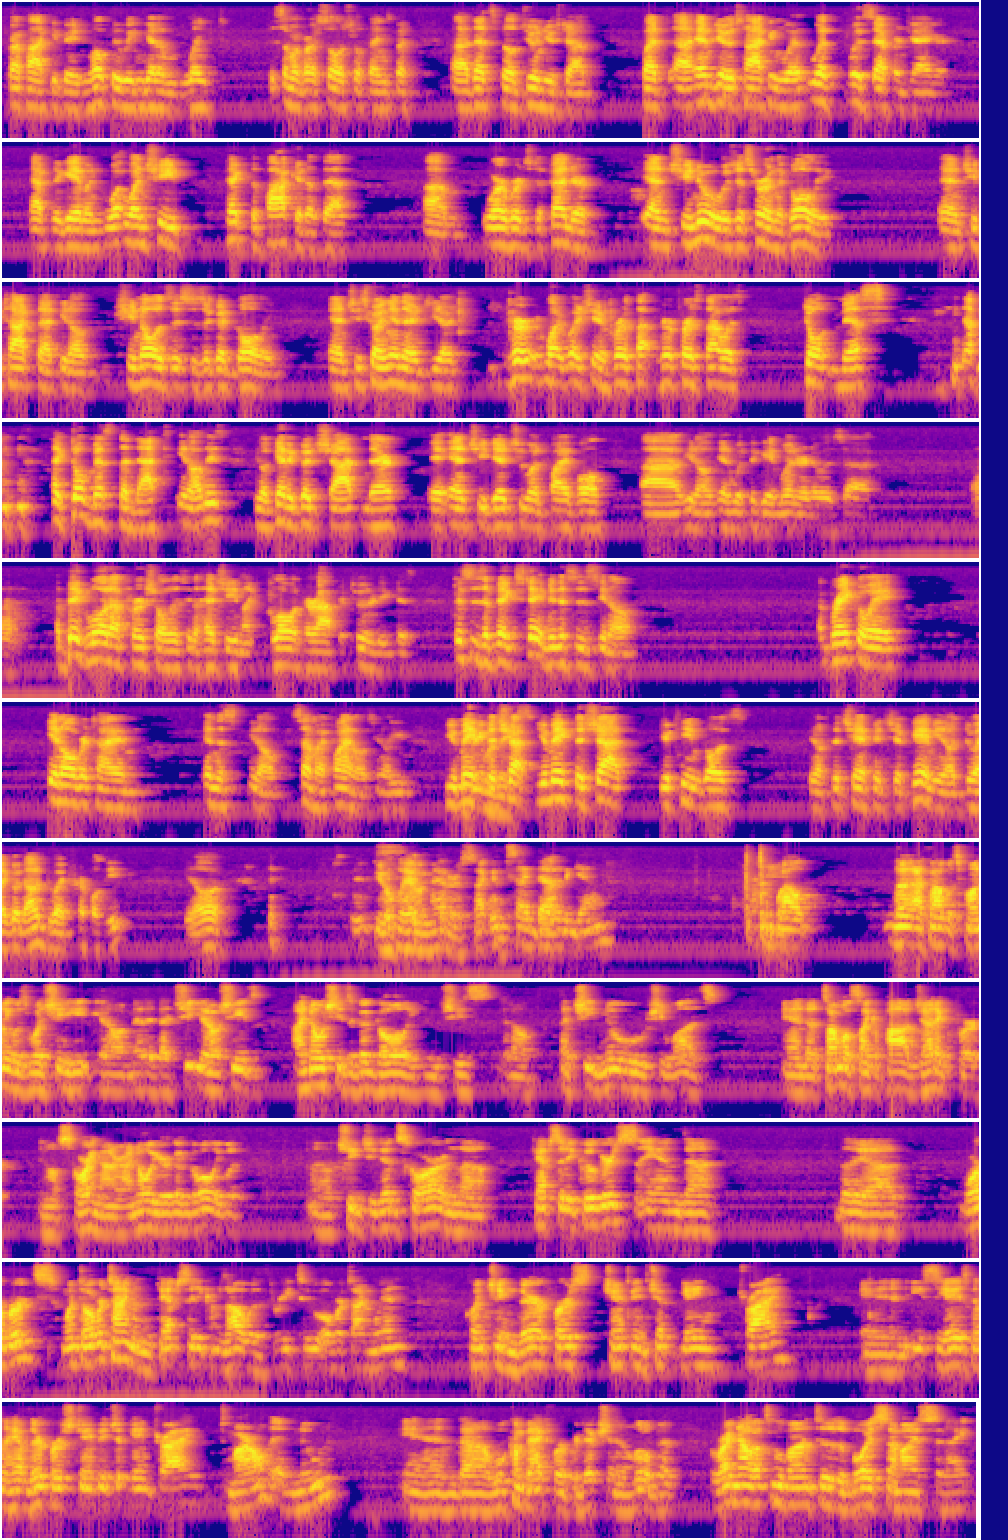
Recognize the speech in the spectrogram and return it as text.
prep hockey page, hopefully we can get them linked to some of our social things. But uh, that's Bill Junior's job. But uh, MJ was talking with with with Zephyrin Jagger after the game, and wh- when she picked the pocket of that um, Warbirds defender, and she knew it was just her and the goalie, and she talked that you know she knows this is a good goalie, and she's going in there. You know, her what what she her thought, her first thought was, don't miss, like don't miss the net. You know, at least you know get a good shot in there, and she did. She went five hole. Uh, you know, in with the game winner, and it was uh, uh, a big load off her shoulders. You know, had she like blown her opportunity because this is a big statement. This is you know a breakaway in overtime in this, you know, semifinals. You know, you you make Dream the of shot, you make the shot, your team goes, you know, to the championship game. You know, do I go down? Do I triple deep? You know, You hopefully have a matter of seconds. Oops, I did Yeah. it again. Well, the, I thought was funny was when she, you know, admitted that she, you know, she's, I know she's a good goalie, and she's, you know, that she knew who she was, and it's almost like apologetic for, you know, scoring on her. I know you're a good goalie, but uh, she she did score, and the Cap City Cougars and uh, the uh, Warbirds went to overtime, and Cap City comes out with a three-two overtime win. clinching their first championship game try. And ECA is going to have their first championship game try tomorrow at noon. And uh, we'll come back for a prediction in a little bit. But right now, let's move on to the boys' semis tonight.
